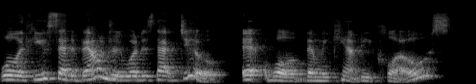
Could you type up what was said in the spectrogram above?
well, if you set a boundary, what does that do? It, well, then we can't be close.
